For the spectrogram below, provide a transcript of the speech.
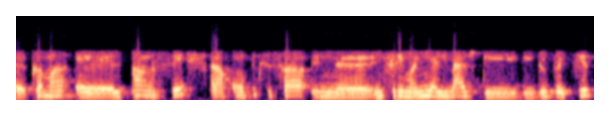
euh, comment elles pensaient. Alors, on dit que ce sera une, cérémonie à l'image des deux petites,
